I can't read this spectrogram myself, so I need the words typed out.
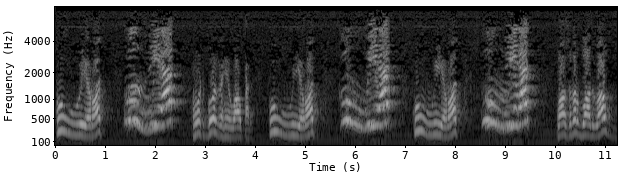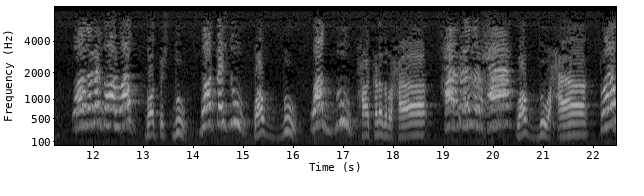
کووی رد. ہونٹ گول رہے ہیں واو پر. کوی رد. کووی رد. کوی رد. کووی رد. واو زبر ضاد واو. واو زبر دال واو. ضاد پیش دو. بہت پیش دو. واو دو. واو دو حا زبر حا. حا زبر حا. واو دو حا واو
